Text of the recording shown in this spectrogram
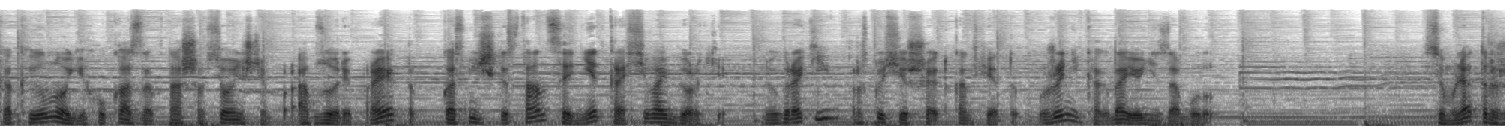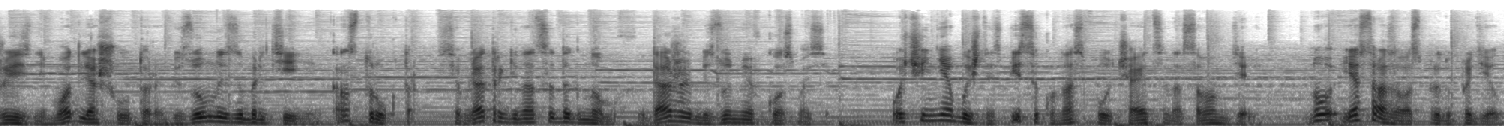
Как и у многих указанных в нашем сегодняшнем обзоре проектов, у космической станции нет красивой обертки, но игроки, раскусившие эту конфету, уже никогда ее не забудут. Симулятор жизни, мод для шутера, безумное изобретение, конструктор, симулятор геноцида гномов и даже безумие в космосе. Очень необычный список у нас получается на самом деле. Но я сразу вас предупредил,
